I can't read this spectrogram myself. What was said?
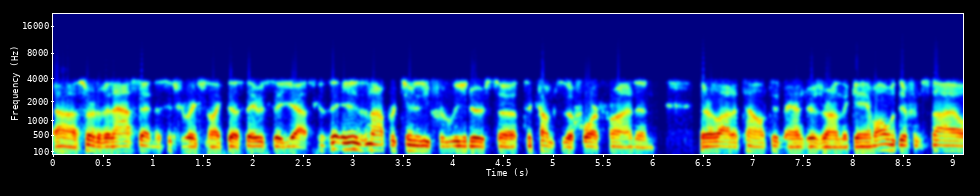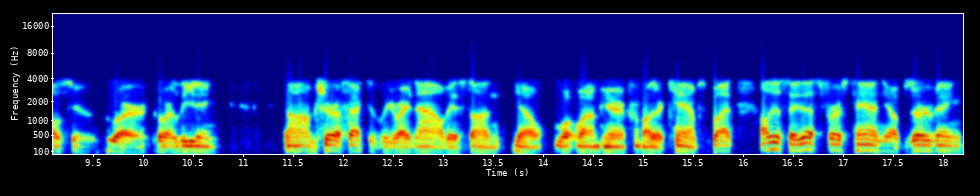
uh, sort of an asset in a situation like this, they would say yes, because it is an opportunity for leaders to, to come to the forefront. And there are a lot of talented managers around the game, all with different styles, who, who are who are leading. Uh, I'm sure effectively right now, based on you know what, what I'm hearing from other camps. But I'll just say this firsthand: you know, observing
